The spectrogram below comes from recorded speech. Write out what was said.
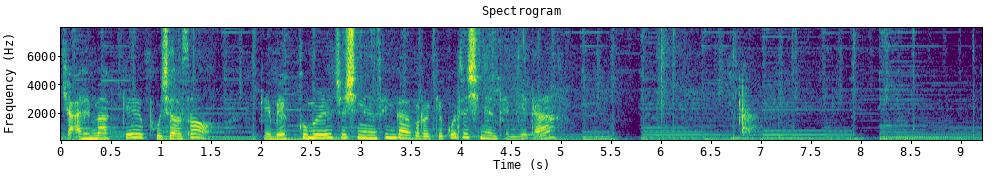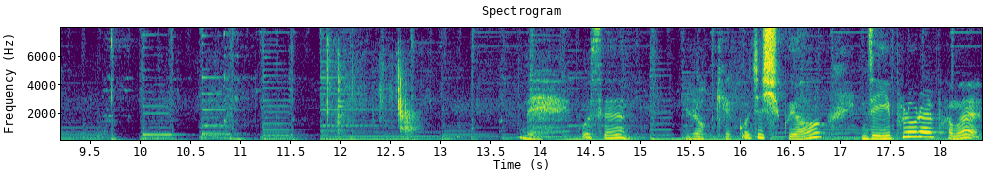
이렇게 알맞게 보셔서 이렇게 매꿈을 해주시는 생각으로 이렇게 꽂으시면 됩니다. 네, 꽃은 이렇게 꽂으시고요. 이제 이 플로랄 펌을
